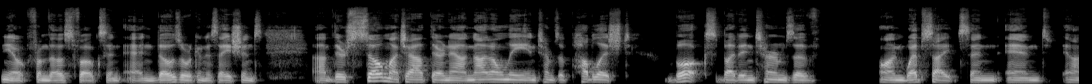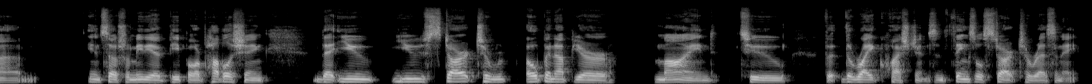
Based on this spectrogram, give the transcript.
you know from those folks and and those organizations. Um, there's so much out there now, not only in terms of published books, but in terms of on websites and and um, in social media people are publishing that you you start to open up your mind to the, the right questions and things will start to resonate.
